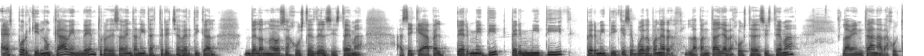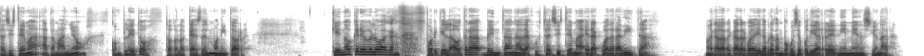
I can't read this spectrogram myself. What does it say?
es porque no caben dentro de esa ventanita estrecha vertical de los nuevos ajustes del sistema. Así que Apple permitid, permitid, permitid que se pueda poner la pantalla de ajuste del sistema, la ventana de ajuste del sistema a tamaño completo, todo lo que es del monitor. Que no creo que lo hagan porque la otra ventana de ajuste del sistema era cuadradita. No era la recadra cuadradita, pero tampoco se podía redimensionar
